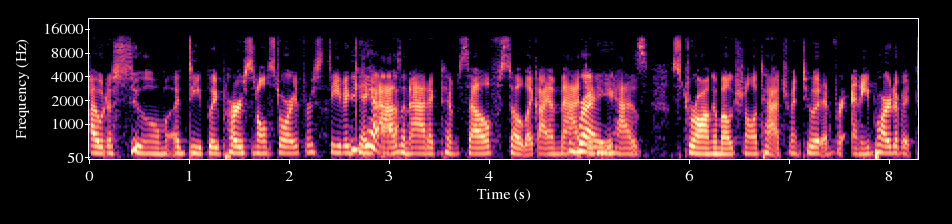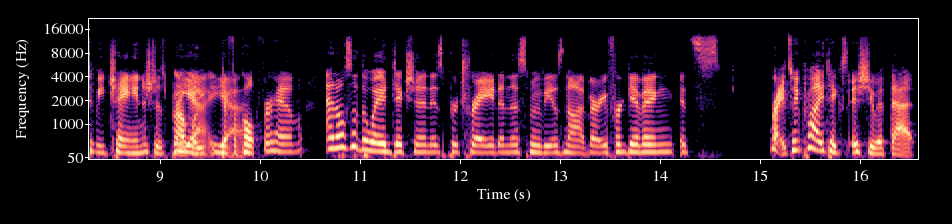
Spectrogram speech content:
i would assume a deeply personal story for stephen king Yeah. as an addict himself so like i imagine Right. he has strong emotional attachment to it and for any part of it to be changed is probably Yeah, yeah. difficult for him and also the way addiction is portrayed in this movie is not very forgiving it's right so he probably takes issue with that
